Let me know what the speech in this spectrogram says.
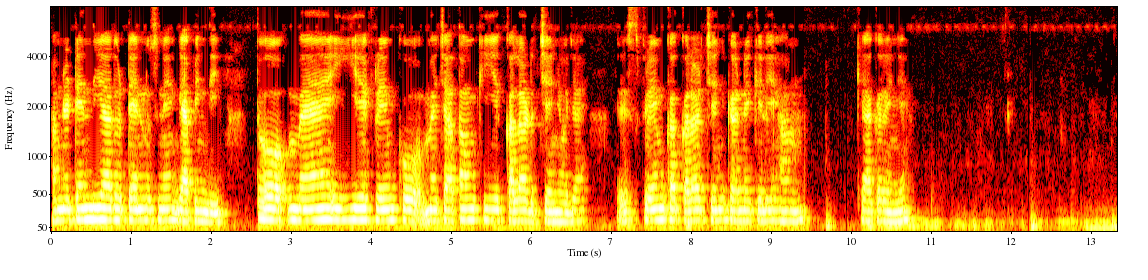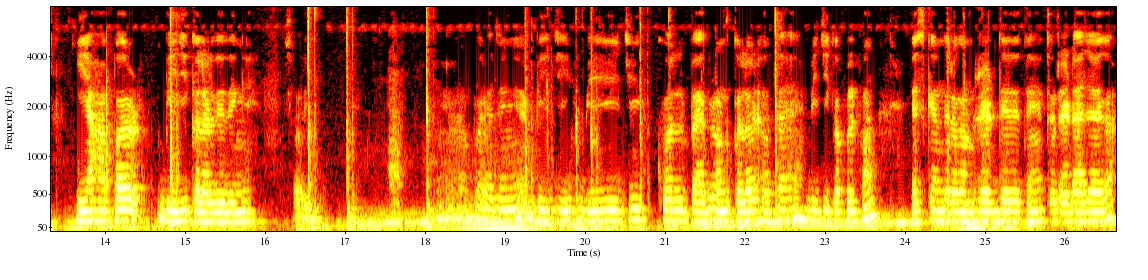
हमने टेन दिया तो टेन उसने गैपिंग दी। तो मैं ये फ्रेम को, मैं चाहता हूँ कि ये कलर चेंज हो जाए। तो इस फ्रेम का कलर चेंज करने के लिए हम क्या करेंगे? यहाँ पर बीजी कलर दे देंगे। सॉरी यहाँ पर देंगे बीजी बीजी कल बैकग्राउंड कलर होता है। बीजी का फुल फॉर्म इसके अंदर अगर हम रेड दे देते हैं तो रेड आ जाएगा।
